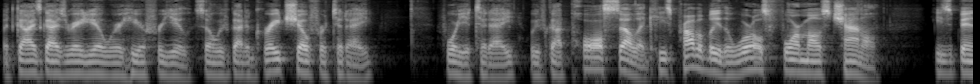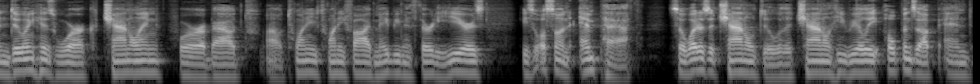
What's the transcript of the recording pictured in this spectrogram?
But Guys Guys Radio, we're here for you. So we've got a great show for today, for you today. We've got Paul Selig. He's probably the world's foremost channel. He's been doing his work channeling for about uh, 20, 25, maybe even 30 years. He's also an empath. So what does a channel do? With a channel, he really opens up and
